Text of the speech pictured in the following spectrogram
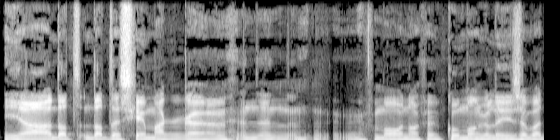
Ja, dat, dat is geen makkelijk. eh, en, en, vanmorgen nog een Koeman gelezen. Wat,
